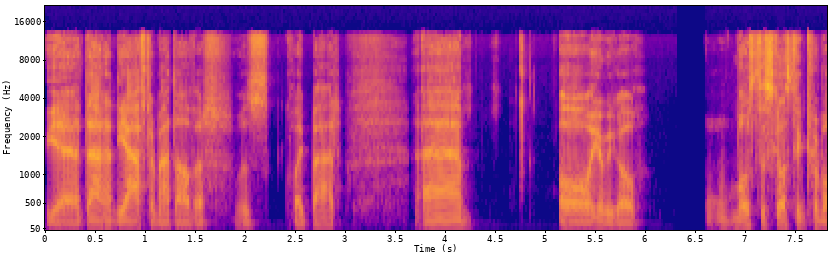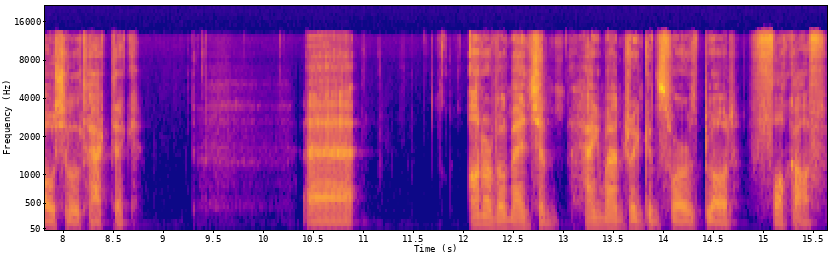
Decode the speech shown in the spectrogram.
yeah, that and the aftermath of it was quite bad. Um, oh, here we go. Most disgusting promotional tactic. Uh, honorable mention: Hangman drinking Swerve's blood. Fuck off.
